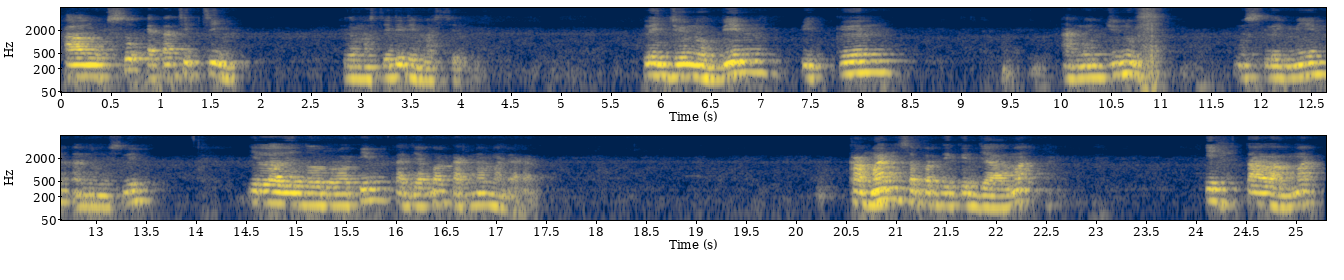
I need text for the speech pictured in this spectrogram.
Al muksu eta cicing. Fil masjid di masjid li junubin pikeun anu junub. Muslimin anu muslim. Illa lidurratin kajaba karena madarat. Kaman seperti kenjalma ihtalama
